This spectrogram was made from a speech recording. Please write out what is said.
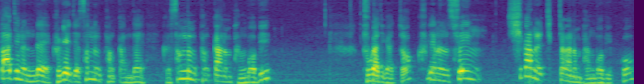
따지는데 그게 이제 성능 평가인데 그 성능 평가하는 방법이 두 가지가 있죠. 크게는 수행 시간을 측정하는 방법이 있고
